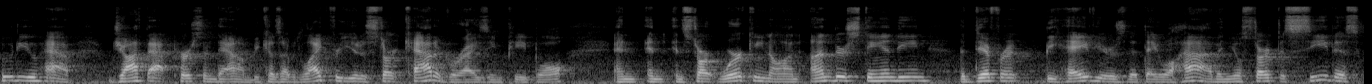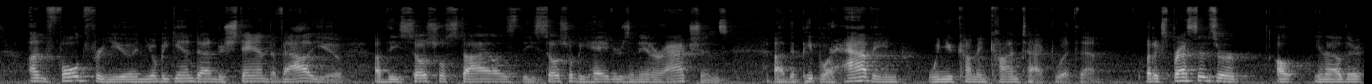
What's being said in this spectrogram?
Who do you have? Jot that person down because I would like for you to start categorizing people and, and, and start working on understanding the different behaviors that they will have. And you'll start to see this unfold for you, and you'll begin to understand the value of these social styles, these social behaviors and interactions uh, that people are having when you come in contact with them. But expressives are, you know, they're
